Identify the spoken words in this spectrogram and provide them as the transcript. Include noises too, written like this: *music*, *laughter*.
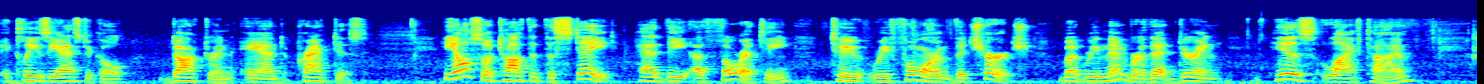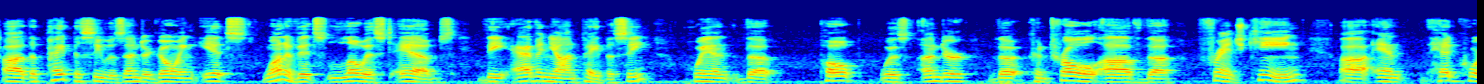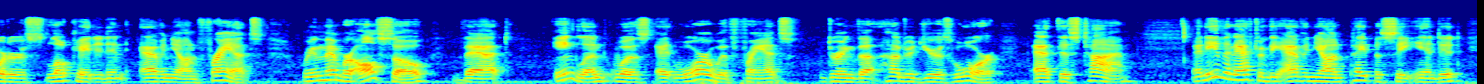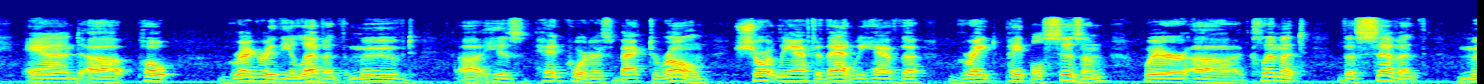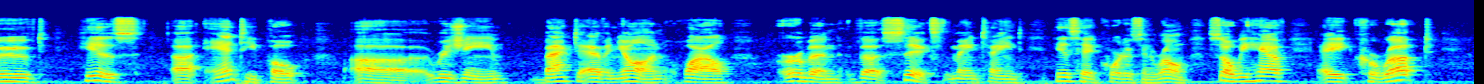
ecclesiastical doctrine and practice. He also taught that the state had the authority to reform the church, but remember that during his lifetime, uh, the papacy was undergoing its one of its lowest ebbs, the Avignon papacy, when the Pope was under the control of the French king uh, and headquarters located in Avignon, France. Remember also that England was at war with France during the Hundred Years' War at this time. And even after the Avignon papacy ended and uh, Pope Gregory XI moved uh, his headquarters back to Rome, shortly after that we have the Great Papal Schism, where uh, Clement VII moved his uh, anti-pope uh, regime back to Avignon, while Urban the Sixth maintained his headquarters in Rome. So we have a corrupt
